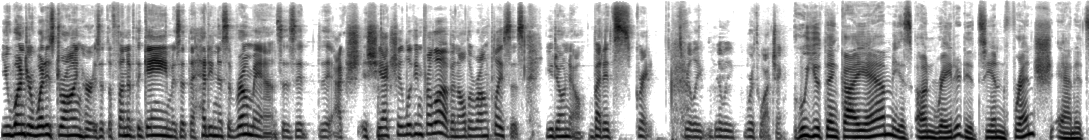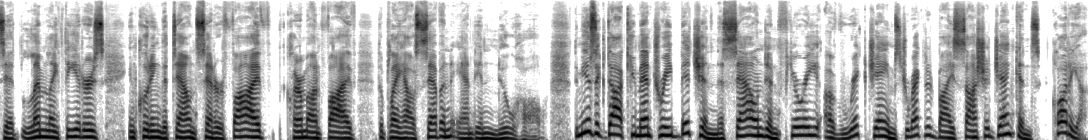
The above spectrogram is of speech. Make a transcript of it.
you wonder what is drawing her. Is it the fun of the game? Is it the headiness of romance? Is it the is she actually looking for love in all the wrong places? You don't know, but it's great. It's really really worth watching. Who you think I am is unrated. It's in French, and it's at Laemmle theaters, including the Town Center Five, Claremont 5, the Playhouse 7, and in Newhall. The music documentary Bitchin' The Sound and Fury of Rick James, directed by Sasha Jenkins. Claudia.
